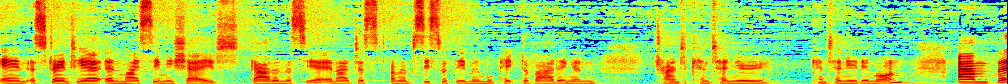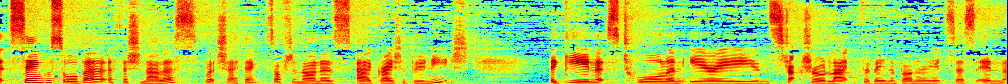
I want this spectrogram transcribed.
and astrantia in my semi-shade garden this year, and I just I'm obsessed with them, and we'll keep dividing and trying to continue continue them on. Um, but Sanguisorba officinalis, which I think is often known as uh, Greater Burnet, again, it's tall and airy and structural like Verbena bonariensis, and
